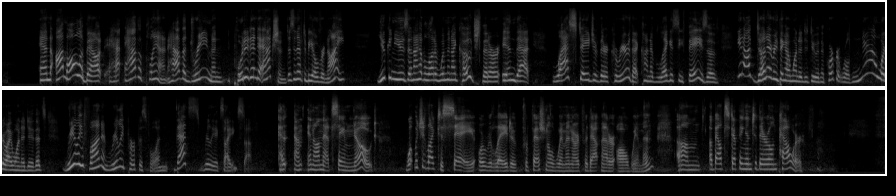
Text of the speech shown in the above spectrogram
And I'm all about ha- have a plan have a dream and put it into action. It doesn't have to be overnight. You can use and I have a lot of women I coach that are in that last stage of their career, that kind of legacy phase of, you know, I've done everything I wanted to do in the corporate world. Now, what do I want to do that's really fun and really purposeful? And that's really exciting stuff. And, and on that same note, what would you like to say or relay to professional women, or for that matter, all women, um, about stepping into their own power?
